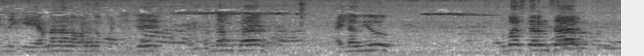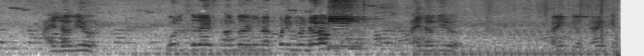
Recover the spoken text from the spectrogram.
இன்னைக்கு அன்னதானம் வழங்கப்பட்டிருக்கு. வந்தாங்க sir. I love you Subhaskaran sir. I love you cool Suresh நண்பர்கள் நற்பணி மன்றம். I love you thank you thank you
